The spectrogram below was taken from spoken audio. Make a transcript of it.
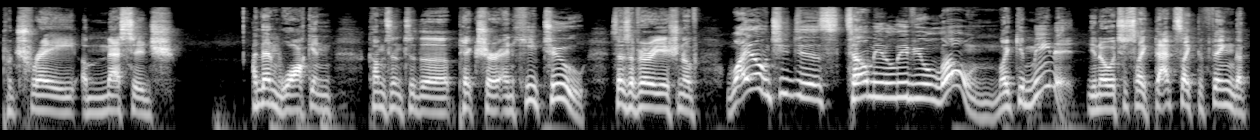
portray a message. And then Walken comes into the picture and he too says a variation of, why don't you just tell me to leave you alone like you mean it? You know, it's just like that's like the thing that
